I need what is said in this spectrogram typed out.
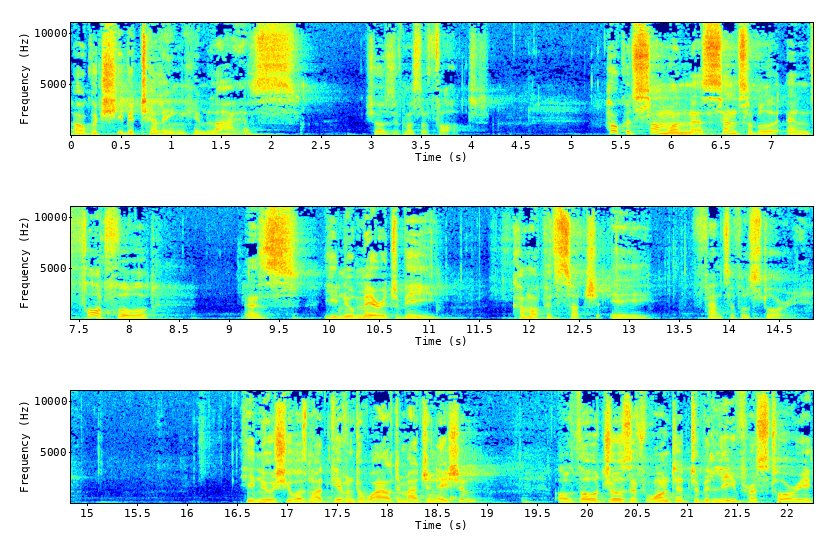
How could she be telling him lies? Joseph must have thought. How could someone as sensible and thoughtful as he knew Mary to be come up with such a fanciful story? He knew she was not given to wild imagination. Although Joseph wanted to believe her story,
